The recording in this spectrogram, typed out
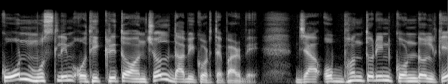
কোন মুসলিম অধিকৃত অঞ্চল দাবি করতে পারবে, যা অভ্যন্তরীণ কোণ্ডলকে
